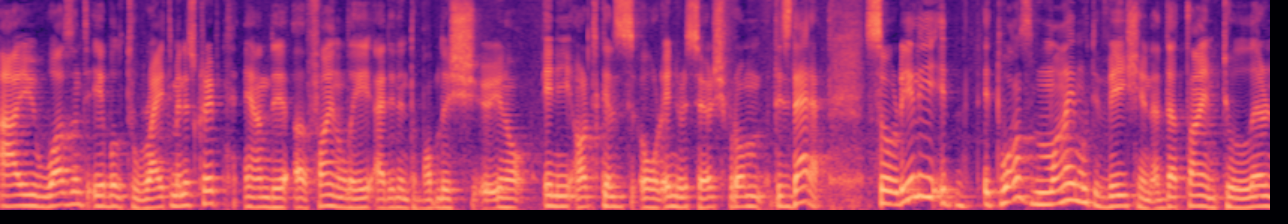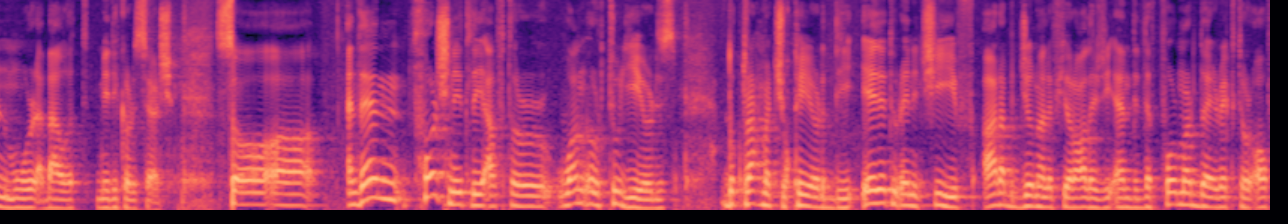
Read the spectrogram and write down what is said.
I wasn't able to write manuscript, and uh, finally, I didn't publish, you know, any articles or any research from this data. So really, it, it was my motivation at that time to learn more about medical research. So, uh, and then, fortunately, after one or two years, Dr. Ahmed Shokeir, the editor-in-chief, Arab Journal of Urology, and the former director of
